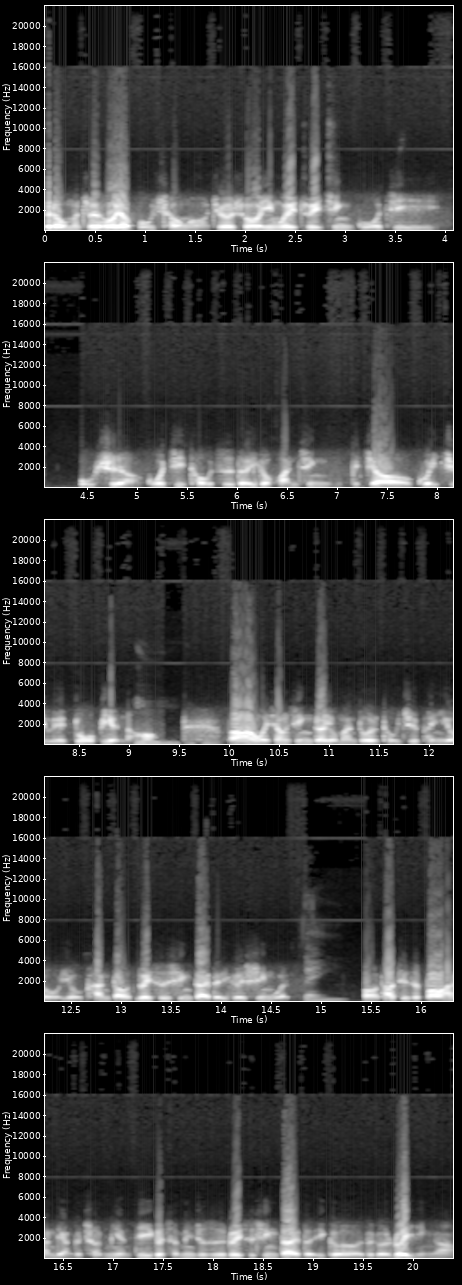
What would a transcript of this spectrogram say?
是的，我们最后要补充哦，就是说，因为最近国际股市啊，国际投资的一个环境比较诡谲多变了哈、嗯当然，我相信应该有蛮多的投资朋友有看到瑞士信贷的一个新闻对，哦，它其实包含两个层面。第一个层面就是瑞士信贷的一个这个瑞银啊，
